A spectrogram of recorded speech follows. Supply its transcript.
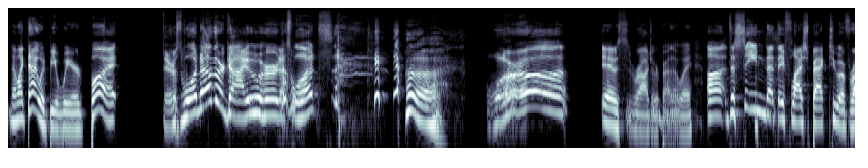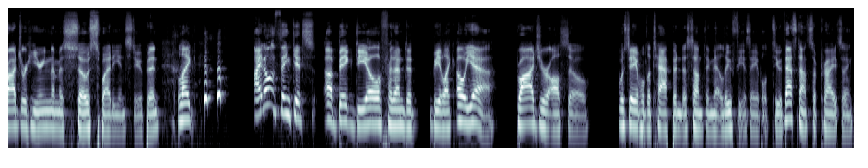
And they're like, that would be weird, but there's one other guy who heard us once. Whoa! It was Roger, by the way. Uh, the scene that they flash back to of Roger hearing them is so sweaty and stupid. Like, I don't think it's a big deal for them to be like, oh yeah, Roger also was able to tap into something that Luffy is able to. That's not surprising.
